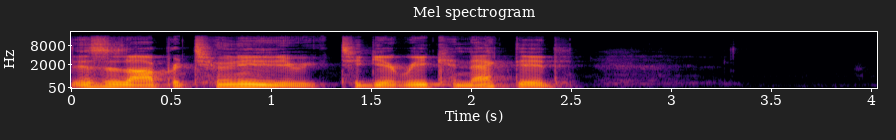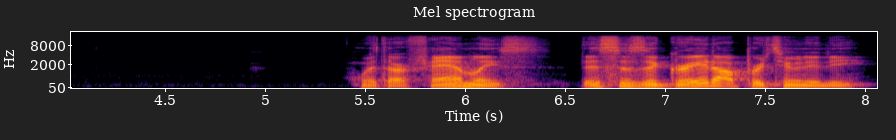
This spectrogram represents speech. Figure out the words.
This is opportunity to get reconnected with our families. This is a great opportunity.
